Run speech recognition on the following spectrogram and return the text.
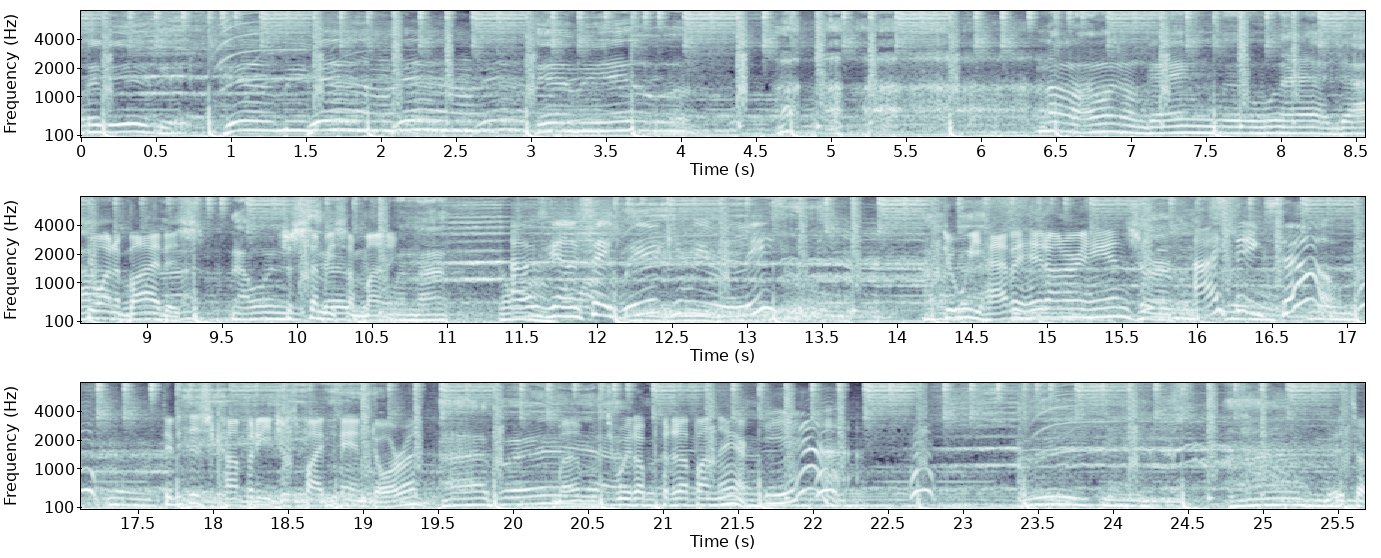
What is it? Tell me, tell me, tell me no, I wasn't no game. We, we had a job. You wanna buy this, Now, just send me some money. I- was gonna say, where can we release? Do we have a hit on our hands, or I think so. did this company just buy Pandora? I pray. Well, let's we don't put it up on there. Yeah. It's a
